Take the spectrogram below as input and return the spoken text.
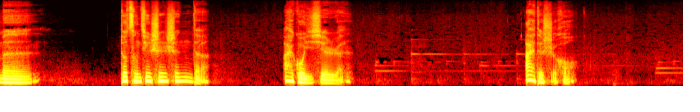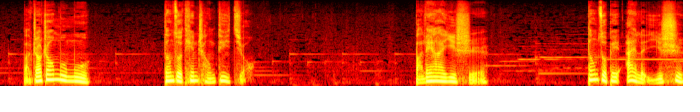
们都曾经深深的爱过一些人，爱的时候，把朝朝暮暮当做天长地久，把恋爱一时当做被爱了一世，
